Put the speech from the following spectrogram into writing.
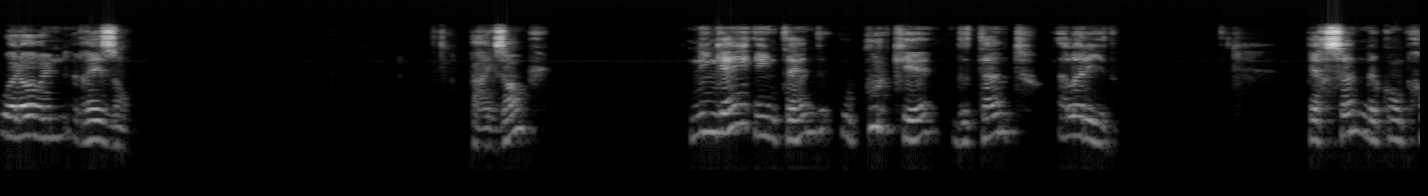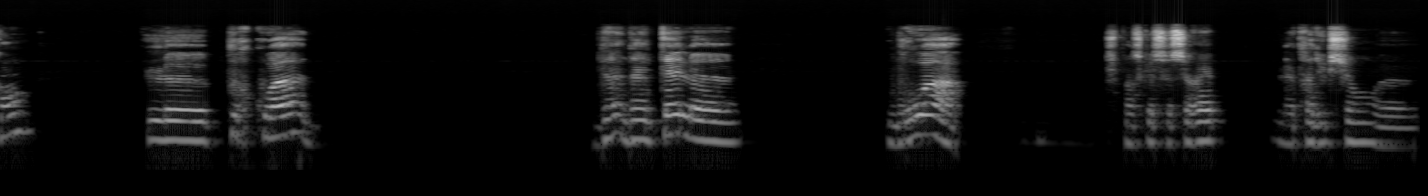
ou alors une raison. Par exemple, ninguém entende o porquê de tanto alarido. Personne ne comprend le pourquoi d'un tel euh, brouhaha. Je pense que ce serait la traduction euh,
